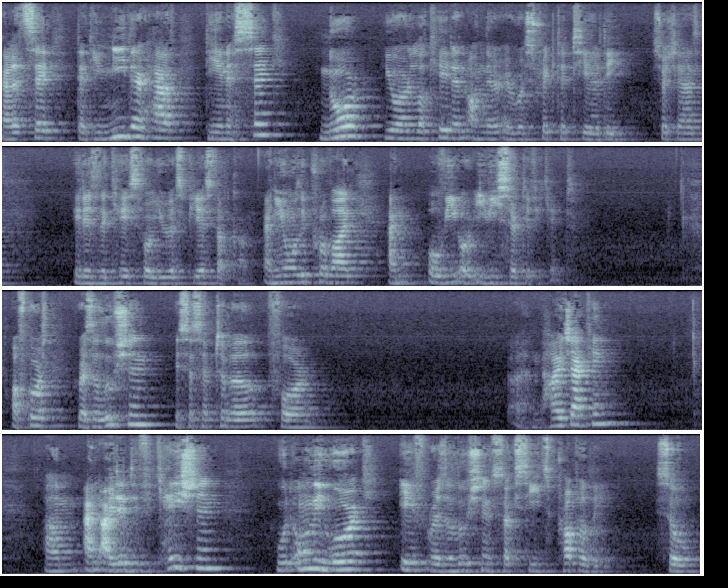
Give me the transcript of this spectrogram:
Now let's say that you neither have DNSSEC nor you are located under a restricted TLD, such as it is the case for USPS.com, and you only provide an OV or EV certificate. Of course, resolution is susceptible for um, hijacking, um, and identification would only work if resolution succeeds properly so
